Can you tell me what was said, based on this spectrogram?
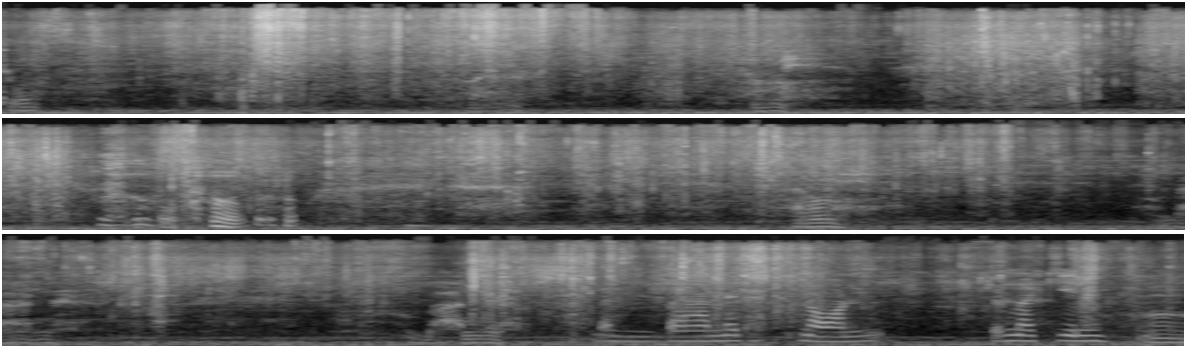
ถุงเอาไหม เอาไงบ้านนะบ้านเลย มันบานไม่ทักนอน จนมากินอืม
